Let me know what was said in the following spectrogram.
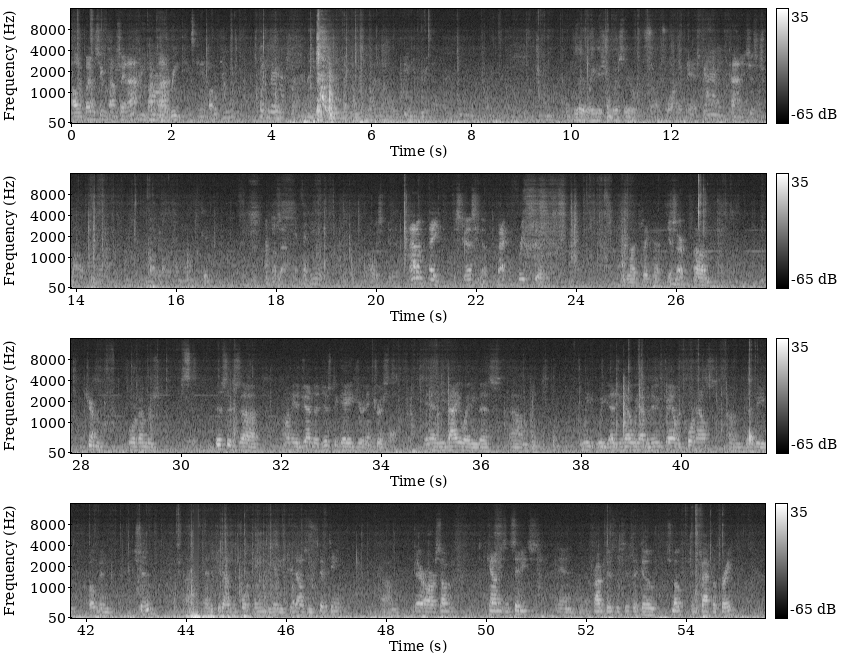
All in favor, signify by saying aye. Aye. Read. Any opposed? Thank you very much. Is that a weight issue mostly or size Yeah, wise? it's been Tiny. Tiny, it's just a small. What's that? It's a hit. Always do. Item eight, discussion of tobacco-free facilities. Would you like to take that? Yes, sir. Um, Chairman, board members, this is uh, on the agenda just to gauge your interest in evaluating this. Um, We, we, as you know, we have a new jail and courthouse going to be open soon, uh, end of 2014, beginning of 2015. Um, There are some counties and cities and private businesses that go smoke and tobacco-free.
